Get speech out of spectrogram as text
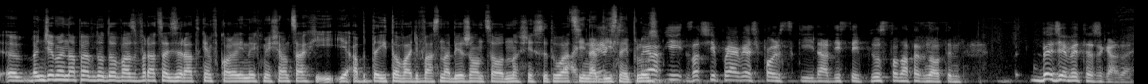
Y, Będziemy na pewno do Was wracać z Radkiem w kolejnych miesiącach i, i update'ować Was na bieżąco odnośnie sytuacji Tak, na Disney+. się Pojawi, zacznie pojawiać Polski na Disney Plus, to na pewno o tym będziemy też gadać.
